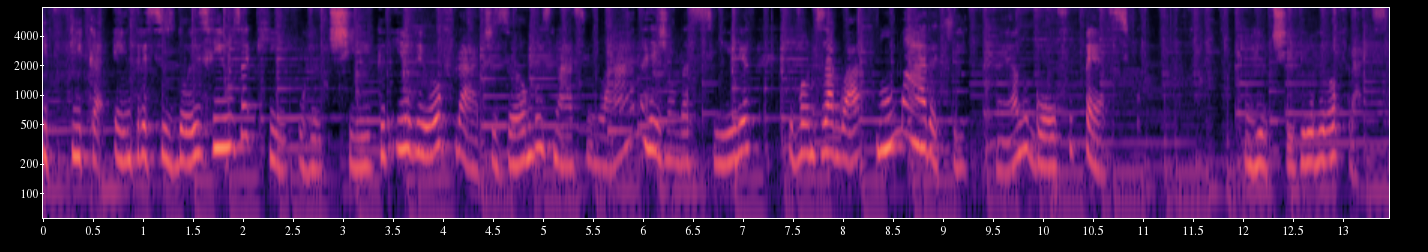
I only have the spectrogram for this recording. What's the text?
que fica entre esses dois rios aqui, o rio Tigre e o rio Eufrates. Ambos nascem lá na região da Síria e vão desaguar no mar aqui, né, no Golfo Pérsico, o rio Tigre e o rio Eufrates.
